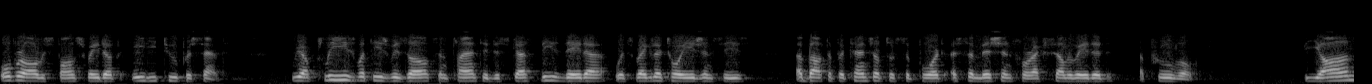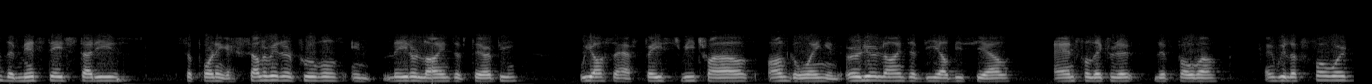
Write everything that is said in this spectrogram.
overall response rate of 82%. We are pleased with these results and plan to discuss these data with regulatory agencies about the potential to support a submission for accelerated approval. Beyond the mid-stage studies supporting accelerated approvals in later lines of therapy, we also have phase III trials ongoing in earlier lines of DLBCL and follicular lymphoma, and we look forward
